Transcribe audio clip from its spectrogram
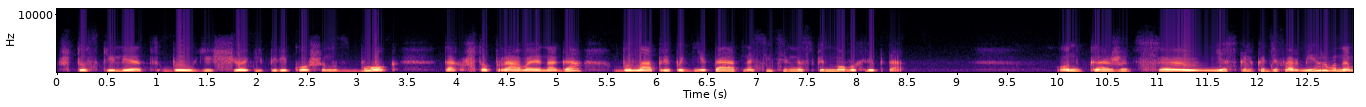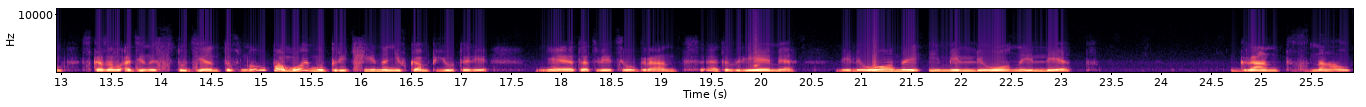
что скелет был еще и перекошен в бок, так что правая нога была приподнята относительно спинного хребта. «Он кажется несколько деформированным», — сказал один из студентов, «но, по-моему, причина не в компьютере». «Нет», — ответил Грант, — «это время, миллионы и миллионы лет». Грант знал,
